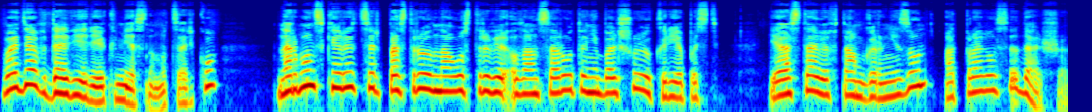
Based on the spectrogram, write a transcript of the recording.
Войдя в доверие к местному царьку, нормандский рыцарь построил на острове Лансарота небольшую крепость и, оставив там гарнизон, отправился дальше.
